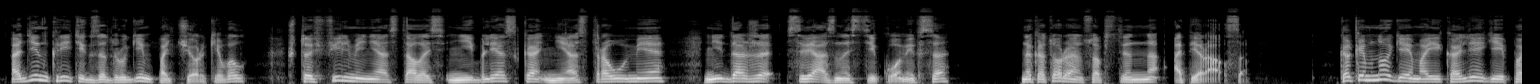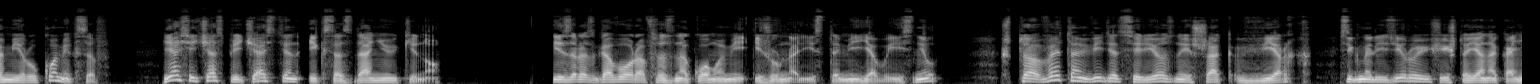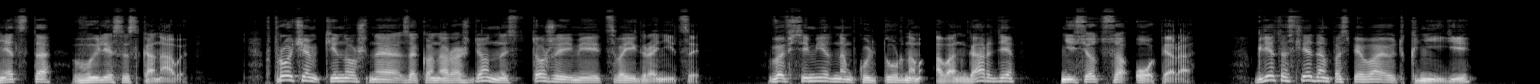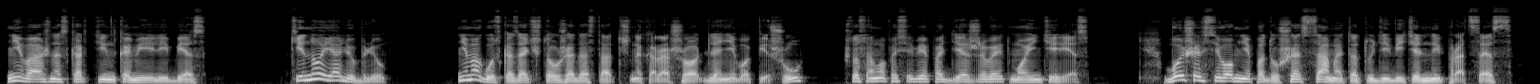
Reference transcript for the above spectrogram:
Один критик за другим подчеркивал, что в фильме не осталось ни блеска, ни остроумия, ни даже связности комикса, на который он, собственно, опирался. Как и многие мои коллеги по миру комиксов, я сейчас причастен и к созданию кино. Из разговоров со знакомыми и журналистами я выяснил, что в этом видят серьезный шаг вверх, сигнализирующий, что я наконец-то вылез из канавы. Впрочем, киношная законорожденность тоже имеет свои границы. Во всемирном культурном авангарде несется опера. Где-то следом поспевают книги, неважно с картинками или без. Кино я люблю. Не могу сказать, что уже достаточно хорошо для него пишу, что само по себе поддерживает мой интерес. Больше всего мне по душе сам этот удивительный процесс.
